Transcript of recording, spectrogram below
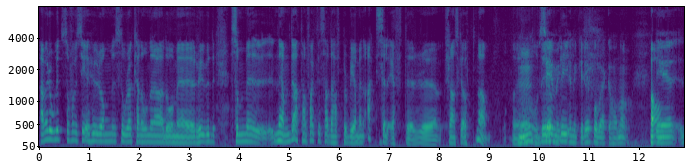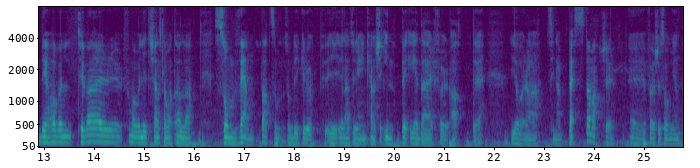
ja, men roligt så får vi se hur de stora kanonerna då med Rud som uh, nämnde att han faktiskt hade haft problem med en axel efter Franska öppna. Mm, och det se hur mycket, blir... hur mycket det påverkar honom. Ja. Det, det, har väl tyvärr, får man väl lite känslan av att alla som väntat som, som dyker upp i, i den här turneringen kanske inte är där för att eh, göra sina bästa matcher eh, för säsongen.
